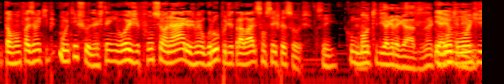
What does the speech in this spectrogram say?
Então vamos fazer uma equipe muito enxuta. A gente tem hoje funcionários, meu grupo de trabalho são seis pessoas. Sim. Com um monte de agregados, né? Com E aí um monte de,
